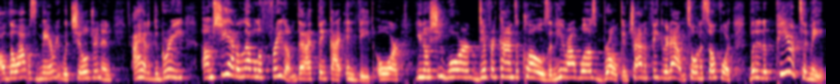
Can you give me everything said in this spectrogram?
although I was married with children and I had a degree, um, she had a level of freedom that I think I envied. Or, you know, she wore different kinds of clothes and here I was broke and trying to figure it out and so on and so forth. But it appeared to me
